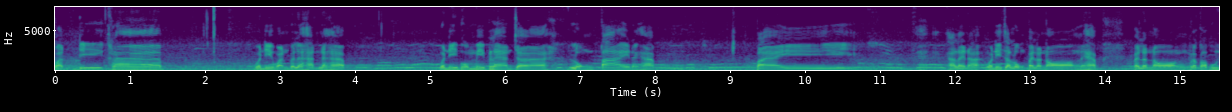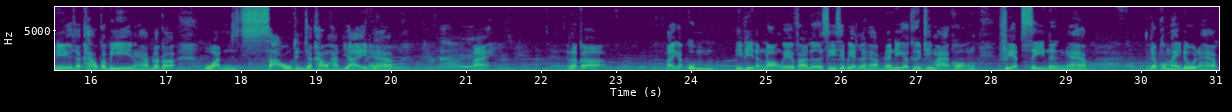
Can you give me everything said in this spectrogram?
หวัดดีครับ วันนี้วันพฤหัสนะครับ วันนี้ผมมีแพลนจะลงใต้นะครับ ไปอะไรนะ วันนี้จะลงไปละนองนะครับ ไปละนองแล้วก็พรุ่งนี้ก็จะเข้ากระบี่นะครับ แล้วก็วันเสาร์ถึงจะเข้าหัดใหญ่นะครับไปแล้วก็ไปกับกลุ่มพี่ๆน้องๆเวฟาเลอร์ 41 แล้วครับ และนี่ก็คือที่มาของเฟียส41 นะครับ เดี๋ยวผมให้ดูนะครับ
